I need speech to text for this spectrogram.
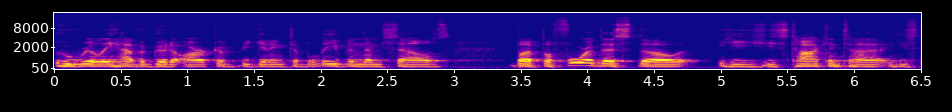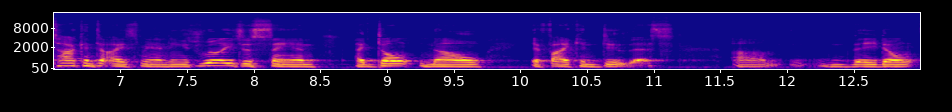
who really have a good arc of beginning to believe in themselves. But before this though, he, he's talking to he's talking to Iceman he's really just saying, I don't know if I can do this. Um, they don't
